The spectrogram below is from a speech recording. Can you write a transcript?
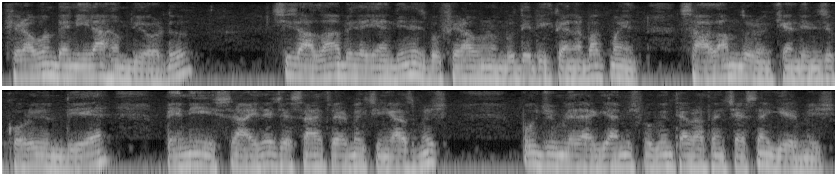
Firavun ben ilahım diyordu. Siz Allah'ı bile yendiniz bu Firavun'un bu dediklerine bakmayın. Sağlam durun kendinizi koruyun diye Beni İsrail'e cesaret vermek için yazmış. Bu cümleler gelmiş bugün Tevrat'ın içerisine girmiş.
